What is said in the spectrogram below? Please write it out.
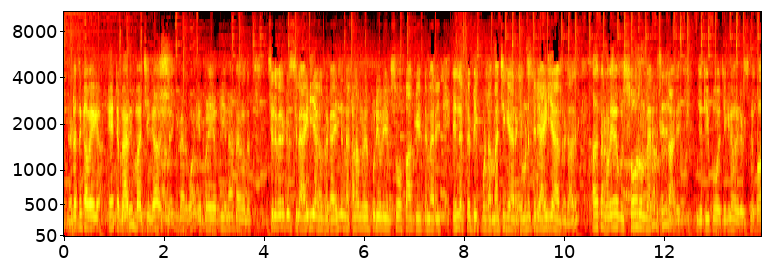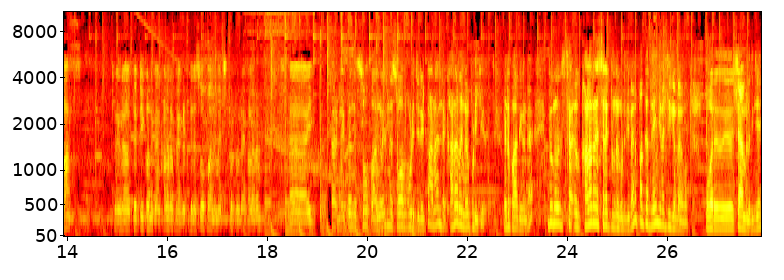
இந்த இடத்துக்கு அவை ஏற்ற மாதிரி மேட்சிங்காக இருக்கும் எப்படி எப்படின்னா பாருங்க அந்த சில பேருக்கு சில ஐடியாக்கள் இருக்கா என்னென்ன கலர் எப்படி உடைய சோஃபாக்கு ஏற்ற மாதிரி என்ன தெப்பிக் போட்டால் மேட்சிங்காக இருக்கும்னு தெரிய ஐடியாக்கள் இருக்காது. அதுக்காக ஷோரூம் வேறு செய்து இங்கே டீப்போ வச்சுக்கிறேன் பாஸ் தெப்பி கொண்டு கலரை பேக்கெட் இந்த சோஃபா அந்த மேட்ச் பண்ணுற கலரும் இப்போ இந்த சோஃபா உங்களுக்கு இந்த சோஃபா பிடிச்சிருக்கு. ஆனால் இந்த கலர் கலருங்க பிடிக்குது ரெண்டு பார்த்தீங்கன்னா இப்போ உங்களுக்கு கலரை செலக்ட் பண்ணுற கொடுத்து மேலே பக்கத்துலேயே இங்கே வச்சுக்க பாருங்க. ஒவ்வொரு ஷாம்பிளுக்கு ஜே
